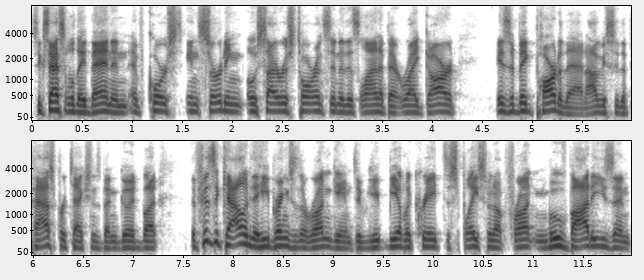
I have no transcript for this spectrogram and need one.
successful they've been, and of course, inserting O'Cyrus Torrence into this lineup at right guard is a big part of that. Obviously, the pass protection's been good, but the physicality that he brings to the run game to be able to create displacement up front and move bodies and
